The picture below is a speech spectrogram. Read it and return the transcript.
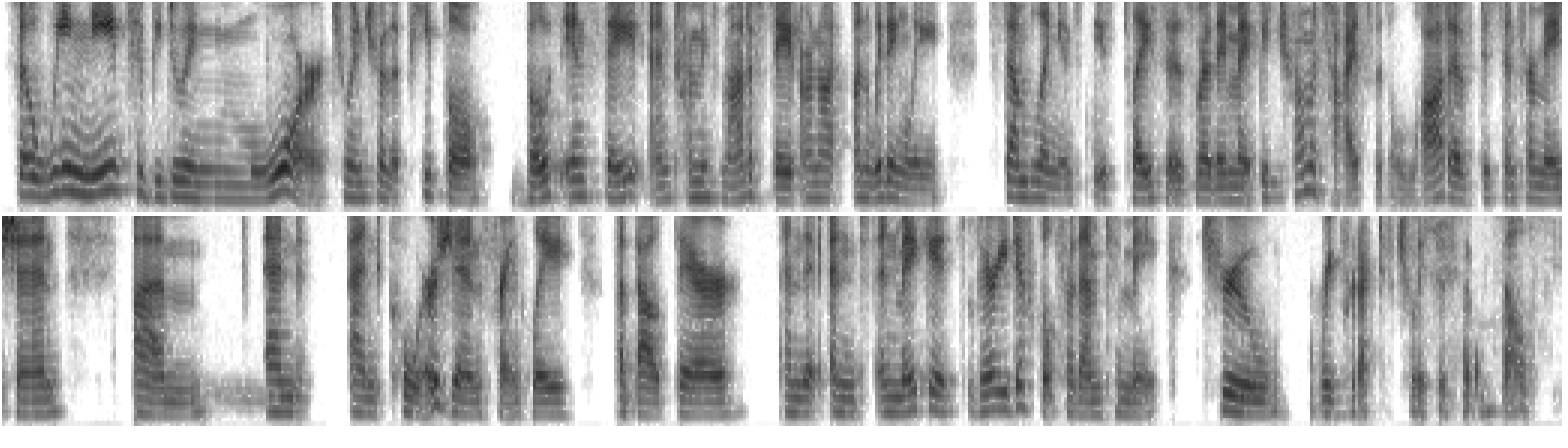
so we need to be doing more to ensure that people, both in state and coming from out of state, are not unwittingly stumbling into these places where they might be traumatized with a lot of disinformation um, and and coercion, frankly, about their and the, and and make it very difficult for them to make true reproductive choices for themselves.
